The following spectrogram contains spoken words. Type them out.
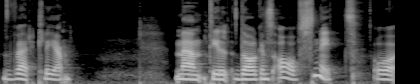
Verkligen. Men till dagens avsnitt. Och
